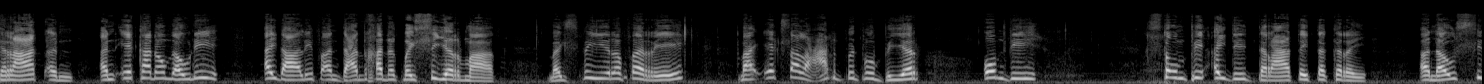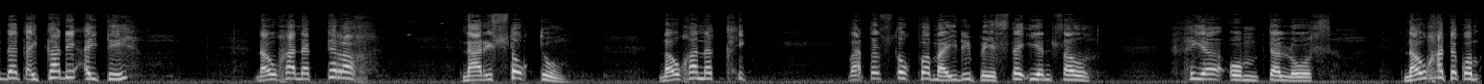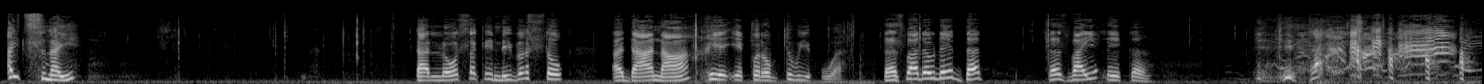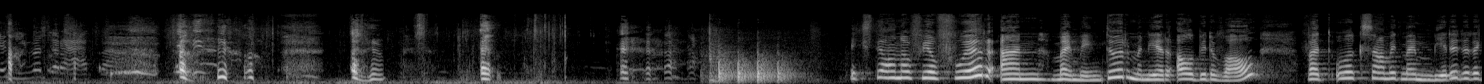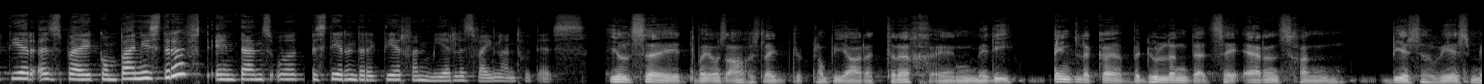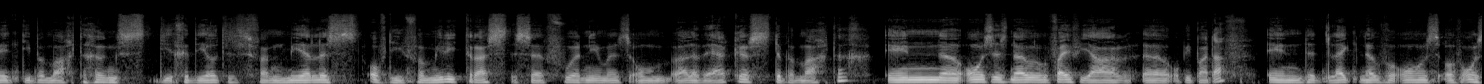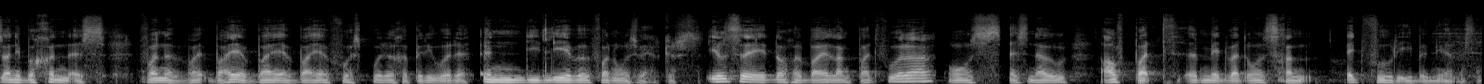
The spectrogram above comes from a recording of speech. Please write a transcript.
draad in en ek kan hom nou nie uithaal van dan gaan ek my seer maak. My spiere verrek, maar ek sal hard probeer om die stompie uit die draad uit te kry. En nou sien ek hy kan nie uit nie. Nou gaan ek terug na die stok toe. Nou gaan ek kyk wat 'n stok vir my die beste een sal gee om te los. Nou gaan ek hom uitsny. Dan los ek 'n nuwe stok en daarna gee ek vir hom twee oë. Dis wat nou net dit. Dis baie lekker. Ek stel nou vir jou voor aan my mentor, meneer Albie de Waal, wat ook saam met my mede-direkteur is by Companies Drift en tans ook bestuurende direkteur van Meerlus Wynlandgoed is. Ilse het by ons aangesluit 'n klompie jare terug en met die eintlike bedoeling dat sy erns gaan besig wees met die bemagtigings die gedeeltes van Meerlus of die familietrust se voornemens om hulle werkers te bemagtig en uh, ons is nou 5 jaar uh, op die pad af en dit lyk nou vir ons of ons aan die begin is van 'n baie baie baie voorspoedige periode in die lewe van ons werkers. Ilse het nog 'n baie lank pad voor haar. Ons is nou halfpad uh, met wat ons gaan uitvoer by Meerlus.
